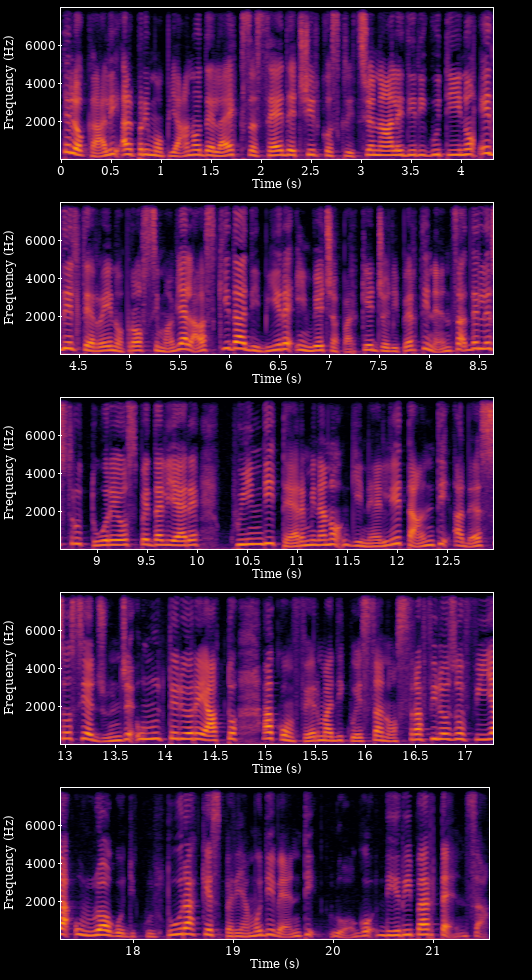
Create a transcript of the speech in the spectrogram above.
dei locali al primo piano della ex sede circoscrizionale di Rigutino e del terreno prossimo a Via Laschi da adibire invece a parcheggio di pertinenza presenza delle strutture ospedaliere, quindi terminano Ghinelli e Tanti, adesso si aggiunge un ulteriore atto a conferma di questa nostra filosofia, un luogo di cultura che speriamo diventi luogo di ripartenza.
